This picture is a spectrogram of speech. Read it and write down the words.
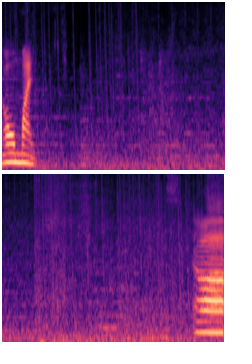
Oh my. Ah!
